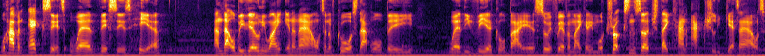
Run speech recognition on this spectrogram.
We'll have an exit where this is here, and that will be the only way in and out, and of course that will be where the vehicle bay is, so if we ever make any more trucks and such, they can actually get out.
